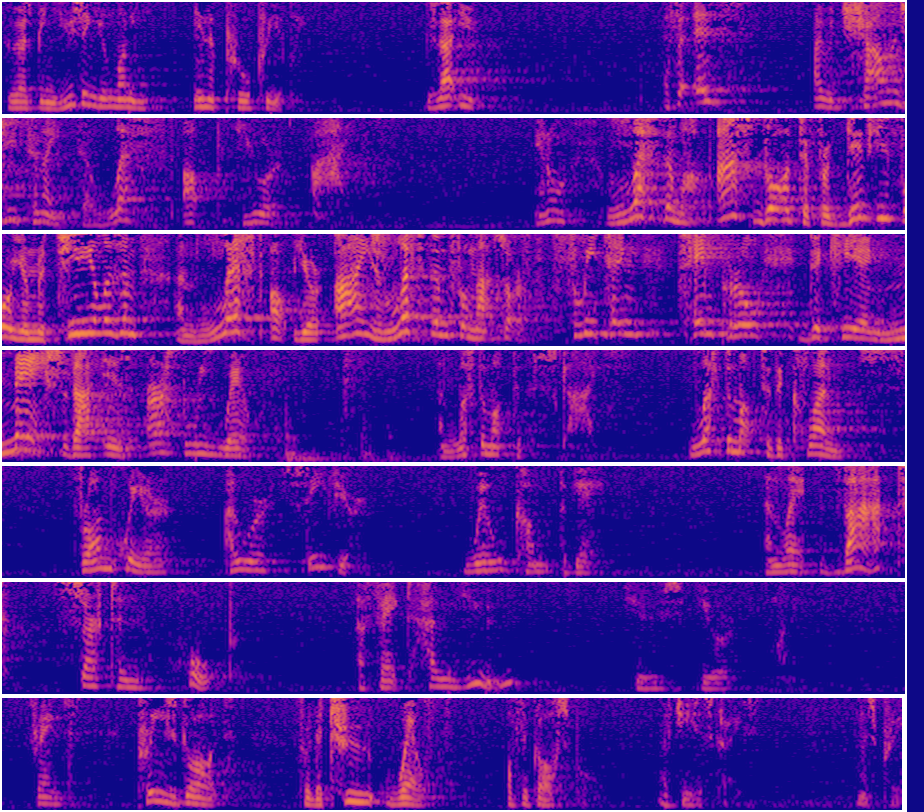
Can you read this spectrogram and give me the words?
who has been using your money inappropriately? Is that you? If it is, I would challenge you tonight to lift up your eyes. You know, lift them up. Ask God to forgive you for your materialism and lift up your eyes. Lift them from that sort of fleeting, temporal, decaying mess that is earthly wealth. And lift them up to the skies. Lift them up to the clouds from where our Saviour will come again. And let that certain hope affect how you use your money. Friends, praise God for the true wealth of the gospel of Jesus Christ. Let's pray.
